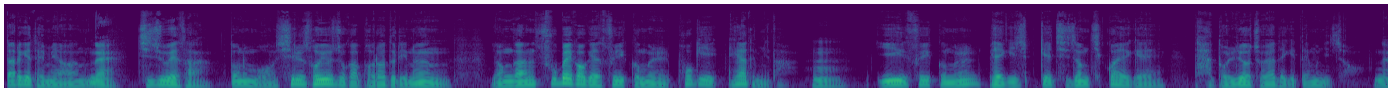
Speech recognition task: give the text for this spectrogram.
따르게 되면 네. 지주회사 또는 뭐 실소유주가 벌어들이는 연간 수백억의 수익금을 포기해야 됩니다. 음. 이 수익금을 120개 지점 치과에게 다 돌려줘야 되기 때문이죠. 네.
